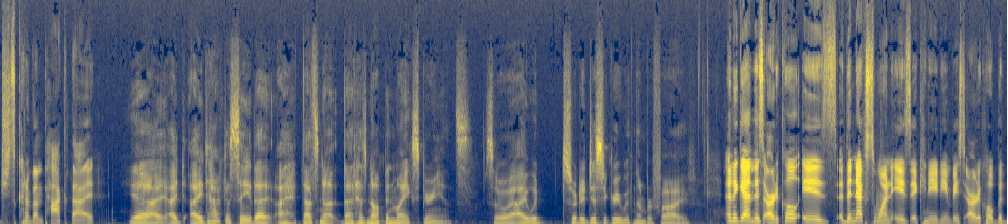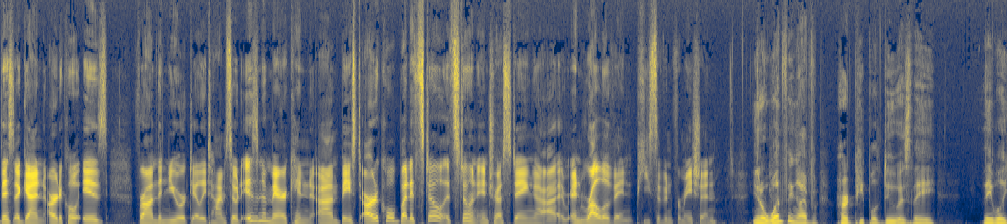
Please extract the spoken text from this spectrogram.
just kind of unpack that. Yeah I, I'd, I'd have to say that I, that's not that has not been my experience. So i would sort of disagree with number five and again, this article is the next one is a Canadian based article, but this again article is from the New York Daily Times. So it is an American um, based article, but it's still it's still an interesting uh, and relevant piece of information. You know, one thing I've heard people do is they they will,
